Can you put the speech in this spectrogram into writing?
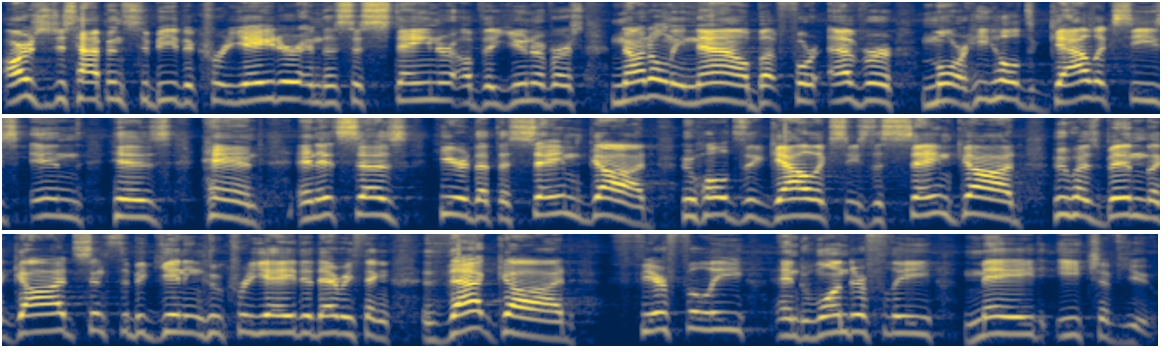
ours just happens to be the creator and the sustainer of the universe, not only now, but forevermore. He holds galaxies in his hand. And it says here that the same God who holds the galaxies, the same God who has been the God since the beginning, who created everything, that God fearfully and wonderfully made each of you.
